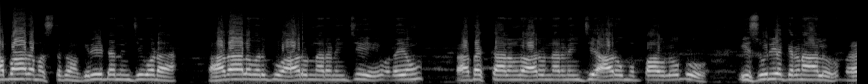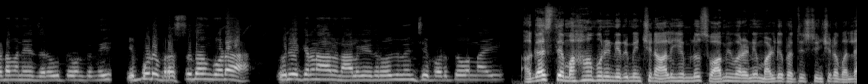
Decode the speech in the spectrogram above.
ఆపాద మస్తకం కిరీటం నుంచి కూడా పాదాల వరకు ఆరున్నర నుంచి ఉదయం ప్రాతకాలంలో ఆరున్నర నుంచి ఆరు ముప్పావు లోపు ఈ సూర్యకిరణాలు పడడం అనేది జరుగుతూ ఉంటుంది. ఇప్పుడు ప్రస్తుతం కూడా సూర్యకిరణాలు నాలుగైదు రోజుల నుంచి పడుతూ ఉన్నాయి. అగస్త్య మహాముని నిర్మించిన ఆలయంలో స్వామివారిని మళ్ళీ ప్రతిష్ఠించడం వల్ల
